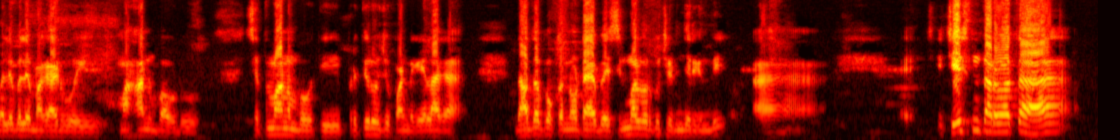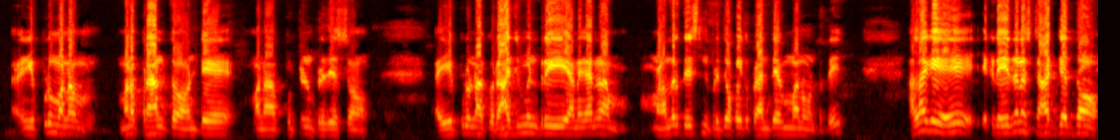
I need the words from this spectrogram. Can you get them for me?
బలెబలె మగాడు పోయి మహానుభావుడు శతమానం భవతి ప్రతిరోజు పండగ ఇలాగా దాదాపు ఒక నూట యాభై సినిమాల వరకు చేయడం జరిగింది. చేసిన తర్వాత ఎప్పుడు మనం మన ప్రాంతం అంటే మన పుట్టిన ప్రదేశం ఎప్పుడు నాకు రాజమండ్రి అనగానే నా- తెలిసింది ప్రతి ఒక్కరికి ప్రాంతాభిమానం ఉంటుంది. అలాగే ఇక్కడ ఏదైనా స్టార్ట్ చేద్దాం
